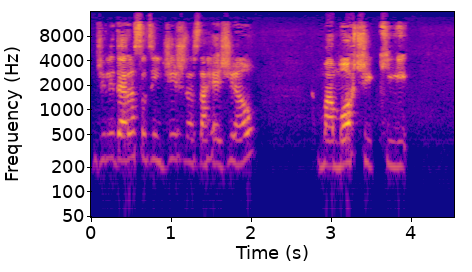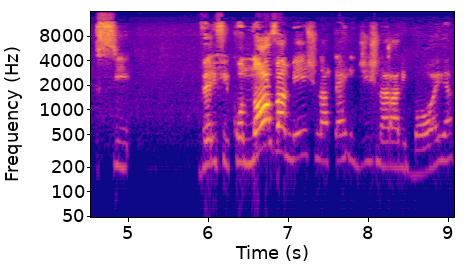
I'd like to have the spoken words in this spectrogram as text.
de lideranças indígenas da região, uma morte que se verificou novamente na terra indígena Araribóia.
